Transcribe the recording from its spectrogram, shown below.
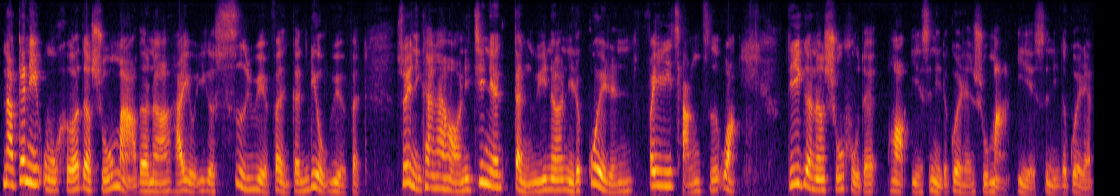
那跟你五合的属马的呢，还有一个四月份跟六月份。所以你看看哈，你今年等于呢，你的贵人非常之旺。第一个呢，属虎的哈，也是你的贵人；属马也是你的贵人。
